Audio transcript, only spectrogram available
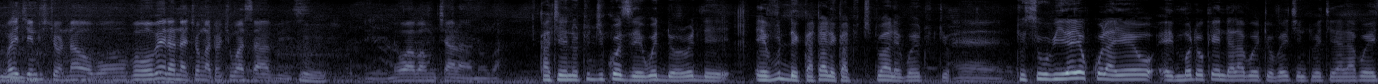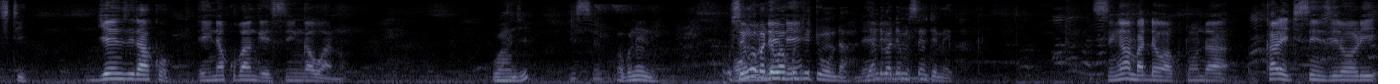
Oba ekintu kyonna oba- bw'obeera nakyo nga tokiwa saaviisi Eh, newaba mukyala anoba kati eno tugikoze ewedde olwedde evudde katale katukitwale bwe tutyo. Eh, tusuubireyo okukolayo emmotoka endala bweti oba ekintu ekirala bwe kiti. Gyenzirako erina kuba ng'esinga wano. Wangi? Obunene? Singa obadde wakugitunda yandibadde mu sente meka singa mbadde wakutunda kale kisinzira oli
